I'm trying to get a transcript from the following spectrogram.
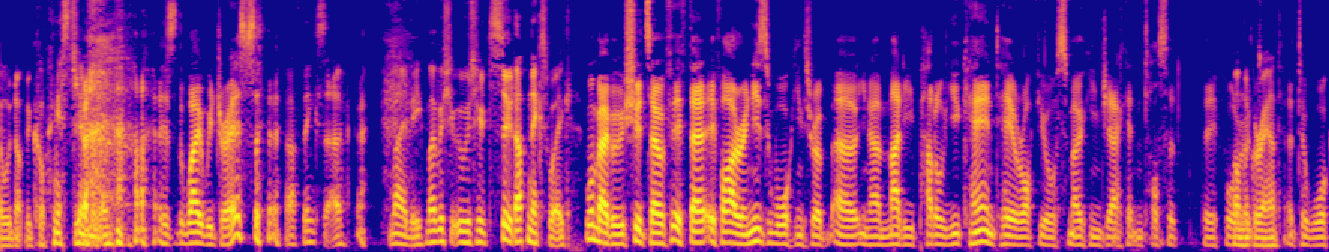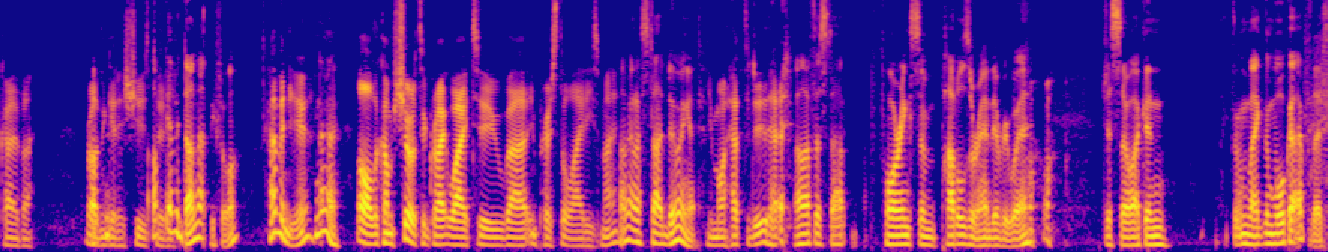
would not be calling us gentlemen. Is the way we dress. I think so. Maybe. Maybe we should, we should suit up next week. well, maybe we should. So if if, that, if Irene is walking through a uh, you know muddy puddle, you can tear off your smoking jacket and toss it there for On the ground. to, to walk over. Rather than get her shoes dirty. I've dirty. never done that before. Haven't you? No. Oh, look, I'm sure it's a great way to uh, impress the ladies, mate. I'm going to start doing it. You might have to do that. I'll have to start pouring some puddles around everywhere, just so I can make them, make them walk out for it.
